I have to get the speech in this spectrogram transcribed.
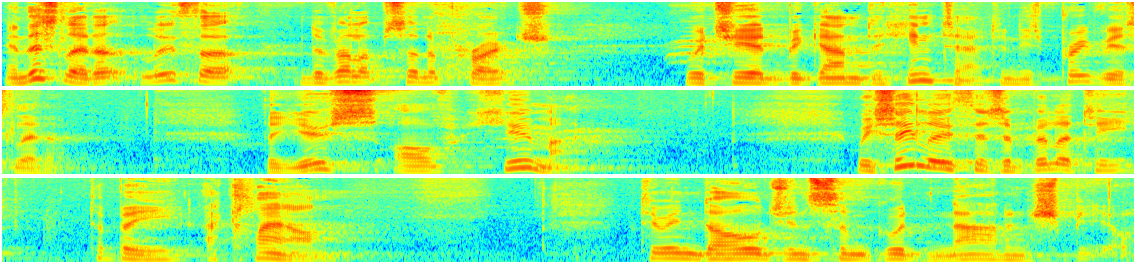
In this letter, Luther develops an approach which he had begun to hint at in his previous letter the use of humour. We see Luther's ability to be a clown, to indulge in some good Narrenspiel,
